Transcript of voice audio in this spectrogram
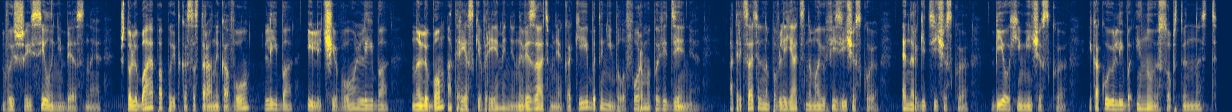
высшие силы небесные — что любая попытка со стороны кого-либо или чего-либо на любом отрезке времени навязать мне какие бы то ни было формы поведения, отрицательно повлиять на мою физическую, энергетическую, биохимическую и какую-либо иную собственность,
